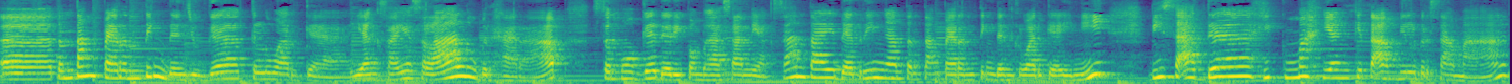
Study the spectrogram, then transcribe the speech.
uh, tentang parenting dan juga keluarga yang saya selalu berharap semoga dari pembahasan yang santai dan ringan tentang parenting dan keluarga ini bisa ada hikmah yang kita ambil bersama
